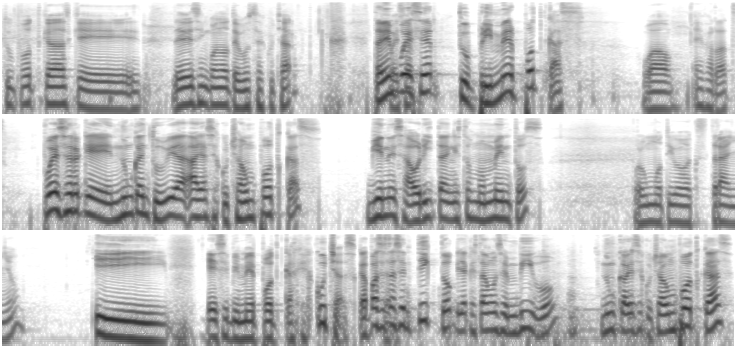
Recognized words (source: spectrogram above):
Tu podcast que de vez en cuando te gusta escuchar. También Puede puede ser tu primer podcast. Wow, es verdad. Puede ser que nunca en tu vida hayas escuchado un podcast. Vienes ahorita en estos momentos Por un motivo extraño. Y es el primer podcast que escuchas. Capaz estás en TikTok, ya que estamos en vivo, nunca habías escuchado un podcast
